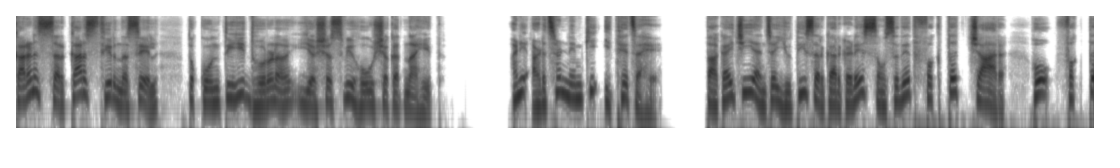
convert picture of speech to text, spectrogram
कारण सरकार स्थिर नसेल तर कोणतीही धोरणं यशस्वी होऊ शकत नाहीत. आणि अडचण नेमकी इथेच आहे. ताकायची यांच्या युती सरकारकडे संसदेत फक्त चार हो फक्त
